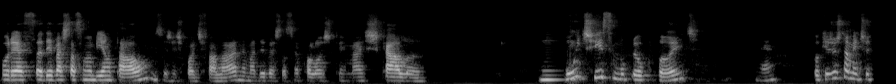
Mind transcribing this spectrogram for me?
por essa devastação ambiental, isso a gente pode falar, né? uma devastação ecológica em uma escala muitíssimo preocupante, né? Porque justamente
